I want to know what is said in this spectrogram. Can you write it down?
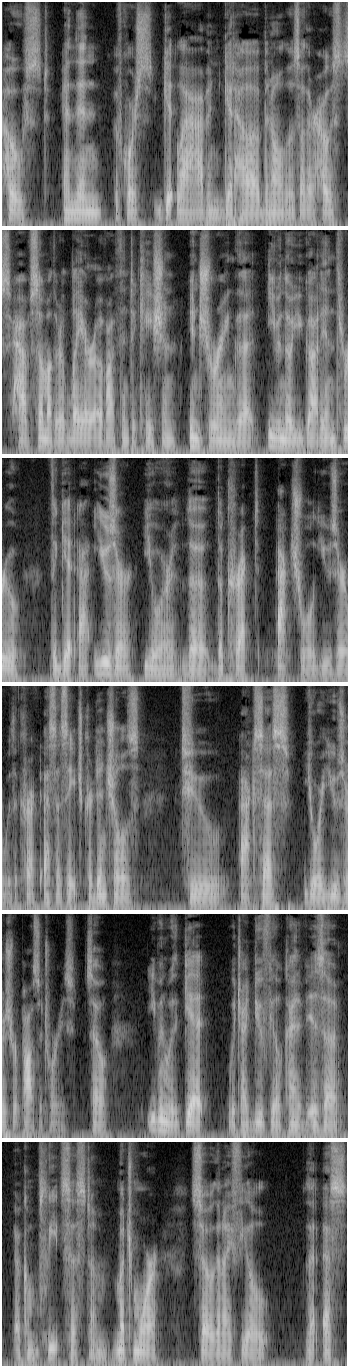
host. And then, of course, GitLab and GitHub and all those other hosts have some other layer of authentication, ensuring that even though you got in through the git at user, you're the, the correct actual user with the correct SSH credentials to access your user's repositories. So even with Git, which I do feel kind of is a, a complete system, much more so than I feel that S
